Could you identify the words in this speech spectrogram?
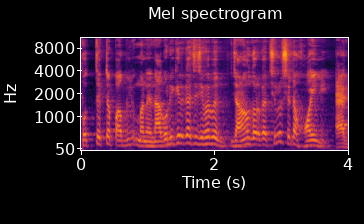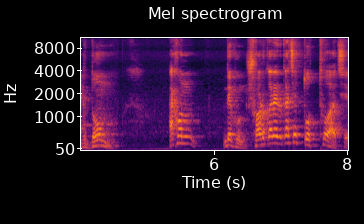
প্রত্যেকটা পাবলিক মানে নাগরিকের কাছে যেভাবে জানানো দরকার ছিল, সেটা হয়নি। একদম। এখন দেখুন, সরকারের কাছে তথ্য আছে।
